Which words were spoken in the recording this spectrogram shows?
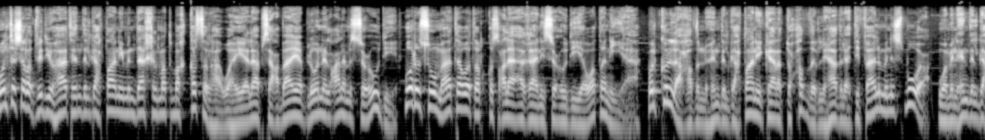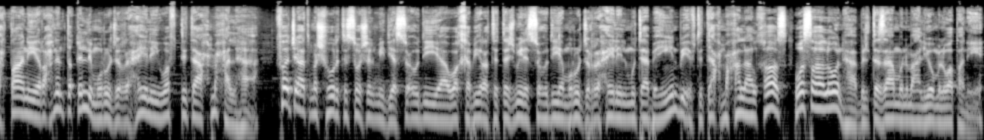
وانتشرت فيديوهات هند القحطاني من داخل مطبخ قصرها وهي لابسة عباية بلون العلم السعودي ورسوماتها وترقص على أغاني سعودية وطنية. والكل لاحظ أنه هند القحطاني كانت تحضر لهذا الاحتفال من أسبوع ومن هند القحطاني راح ننتقل لمروج الرحيلي وافتتاح محلها. فاجأت مشهورة ال social media السعودية وخبيرة التجميل السعودية مروج الرحيلي المتابعين بافتتاح محلها الخاص وصالونها بالتزامن مع اليوم الوطني.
